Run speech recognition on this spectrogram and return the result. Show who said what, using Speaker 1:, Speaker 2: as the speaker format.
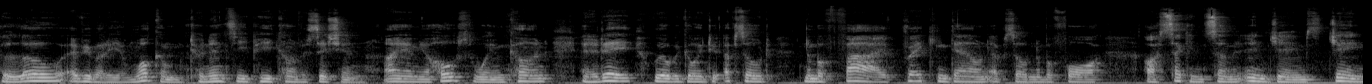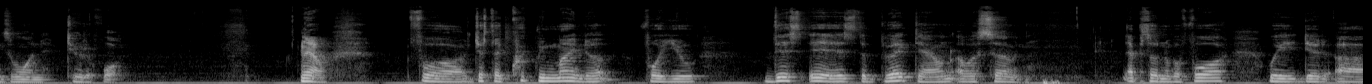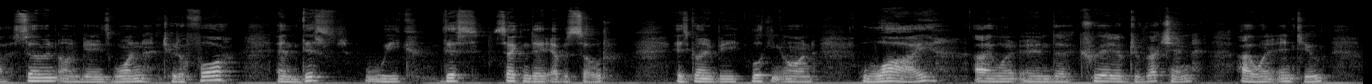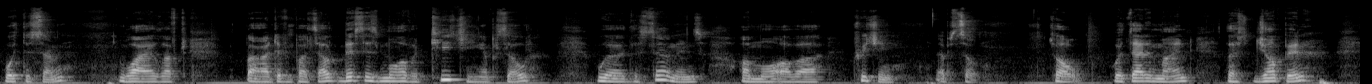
Speaker 1: Hello, everybody, and welcome to an NCP conversation. I am your host, William Kahn, and today we will be going to episode number five, breaking down episode number four, our second sermon in James, James 1 2 to 4. Now, for just a quick reminder for you, this is the breakdown of a sermon. Episode number four, we did a sermon on James 1 2 to 4, and this week, this second day episode, is going to be looking on why I went in the creative direction I went into with the sermon, why I left uh, different parts out. This is more of a teaching episode where the sermons are more of a preaching episode. So, with that in mind, let's jump in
